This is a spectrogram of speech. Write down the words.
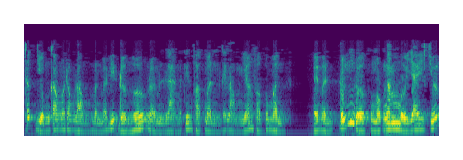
thức dụng công ở trong lòng. Mình mới biết đường hướng rồi mình làm cái tiếng phật mình cái lòng nhớ phật của mình để mình đứng được một năm, mười giây trước,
